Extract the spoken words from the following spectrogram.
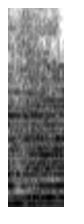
Arkadaşlar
